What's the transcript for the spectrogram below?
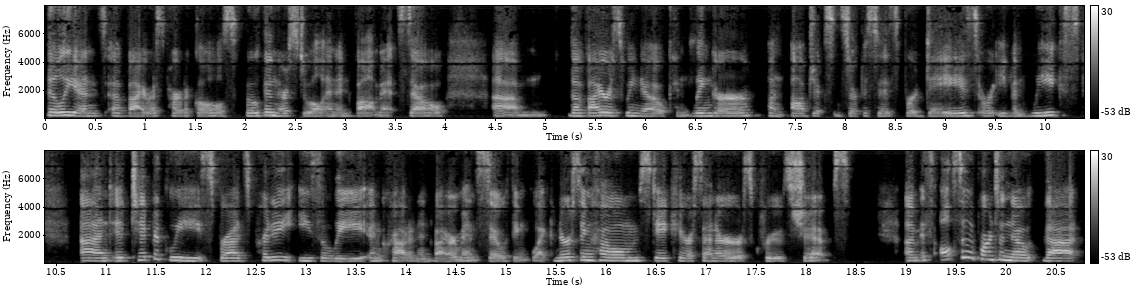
billions of virus particles, both in their stool and in vomit. So, um, the virus we know can linger on objects and surfaces for days or even weeks. And it typically spreads pretty easily in crowded environments. So think like nursing homes, daycare centers, cruise ships. Um, it's also important to note that,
